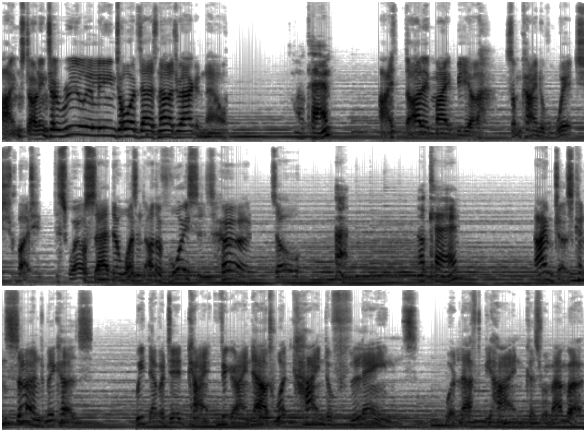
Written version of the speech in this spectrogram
I'm starting to really lean towards that it's not a dragon now. Okay. I thought it might be a some kind of witch, but the squirrel said there wasn't other voices heard. So ah. Okay. I'm just concerned because we never did kind figure out what kind of flames were left behind. Because remember,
